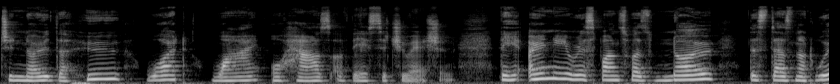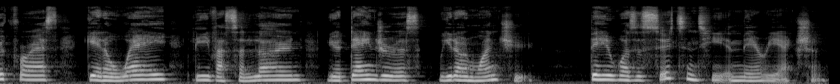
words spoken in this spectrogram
to know the who, what, why, or hows of their situation. Their only response was, No, this does not work for us. Get away. Leave us alone. You're dangerous. We don't want you. There was a certainty in their reaction,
